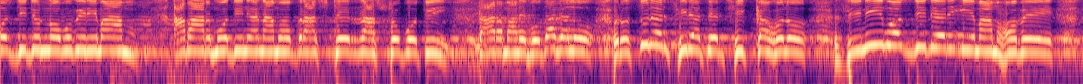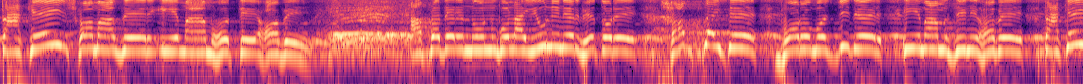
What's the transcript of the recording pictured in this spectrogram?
মসজিদুল নববীর ইমাম, আবার মদিনা নামক রাষ্ট্রের রাষ্ট্রপতি। তার মানে বোঝা গেল রসুলের সিরাতের শিক্ষা হলো, যিনি মসজিদের ইমাম হবে, তাকেই সমাজের ইমাম হতে হবে। আপনাদের নুনগোলা ইউনিয়নের ভেতরে সবচাইতে বড় মসজিদের ইমাম যিনি হবে, তাকেই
